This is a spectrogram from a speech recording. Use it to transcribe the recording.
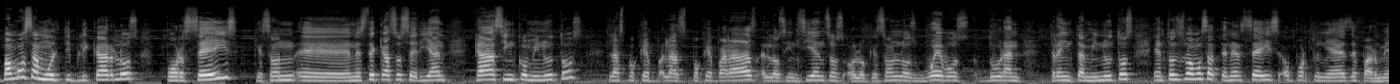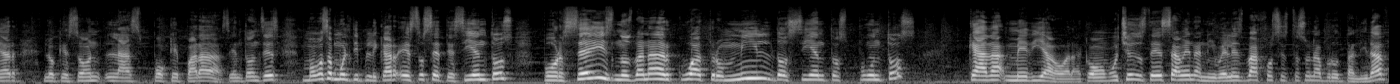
Vamos a multiplicarlos por 6, que son, eh, en este caso serían cada 5 minutos. Las, poke, las pokeparadas, los inciensos o lo que son los huevos duran 30 minutos. Entonces vamos a tener 6 oportunidades de farmear lo que son las pokeparadas. Entonces vamos a multiplicar estos 700 por 6. Nos van a dar 4200 puntos cada media hora. Como muchos de ustedes saben, a niveles bajos esto es una brutalidad.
